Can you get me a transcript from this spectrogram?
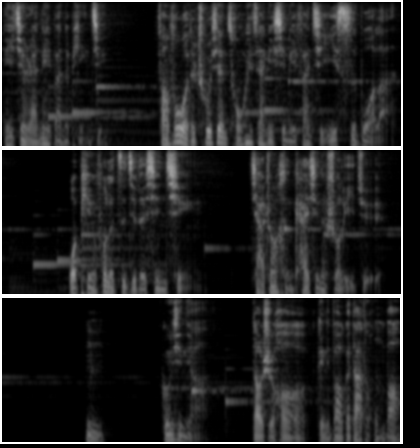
你竟然那般的平静，仿佛我的出现从未在你心里泛起一丝波澜。我平复了自己的心情，假装很开心的说了一句：“嗯，恭喜你啊，到时候给你包个大的红包。”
